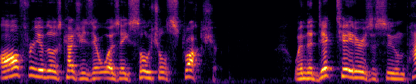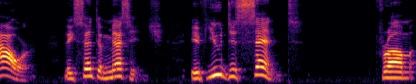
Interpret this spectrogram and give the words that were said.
all three of those countries, there was a social structure. When the dictators assumed power, they sent a message if you dissent from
